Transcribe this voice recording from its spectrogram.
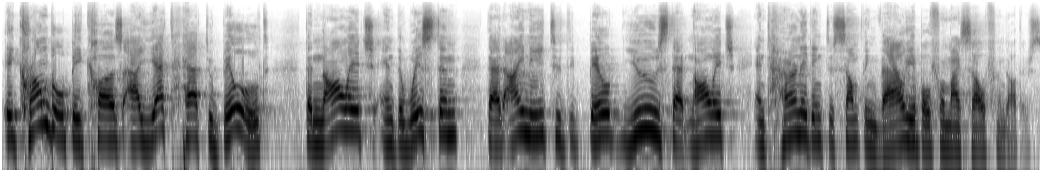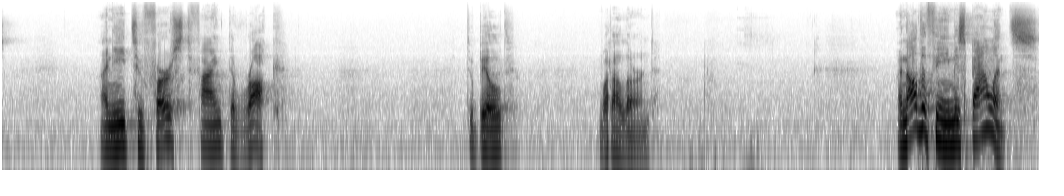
It crumbled because I yet had to build the knowledge and the wisdom that I need to build, use that knowledge and turn it into something valuable for myself and others. I need to first find the rock to build what I learned. Another theme is balance.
